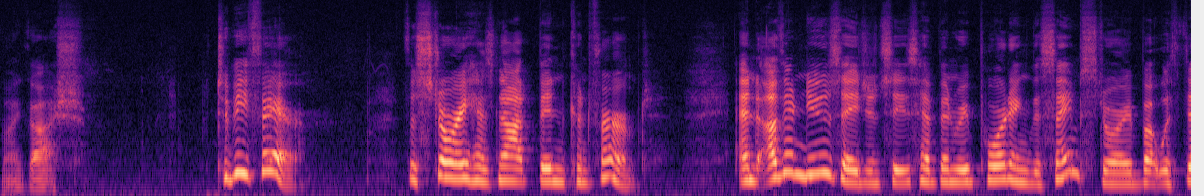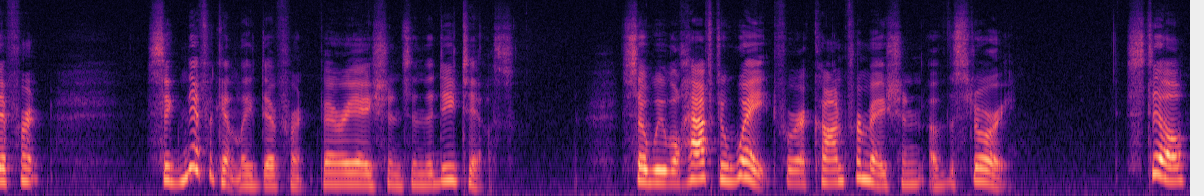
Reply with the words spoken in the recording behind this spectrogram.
My gosh. To be fair, the story has not been confirmed, And other news agencies have been reporting the same story, but with different, significantly different variations in the details. So we will have to wait for a confirmation of the story. Still,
